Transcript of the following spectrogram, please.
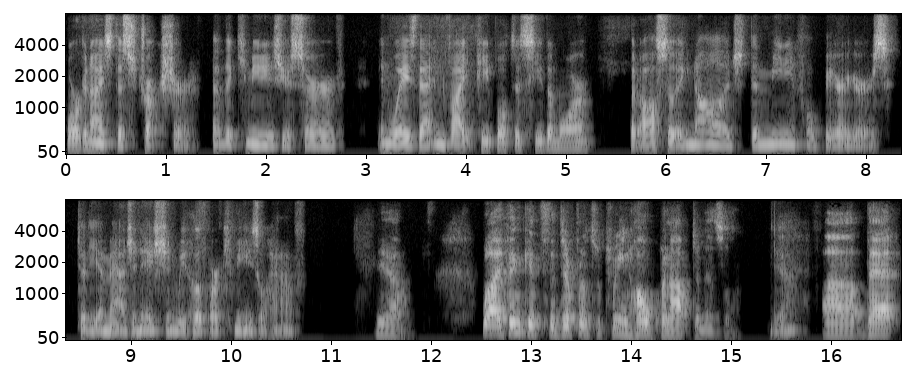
organize the structure of the communities you serve in ways that invite people to see the more, but also acknowledge the meaningful barriers to the imagination we hope our communities will have? Yeah. Well, I think it's the difference between hope and optimism. Yeah. Uh, that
